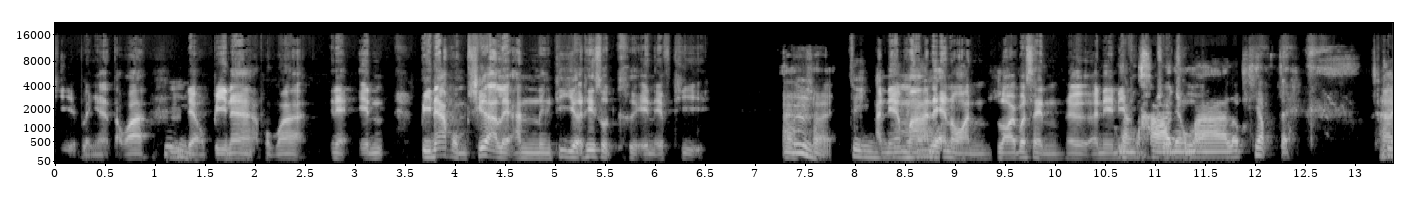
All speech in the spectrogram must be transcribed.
ทีฟอะไรเงี้ย แต่ว่าอืมเดี๋ยวปีหน้าผมว่าเนี่ยเอ็นปีหน้าผมเชื่อเลยอันหนึ่งที่เยอะที่สุดคือ NFT อ่าใช่จริง อันเนี้ยมาแน่นอนร้อยเปอร์เซ็นเออ อันนี้นี่ยังผมคาชัวร์ๆยังมาแล้วเพียบเลยใช่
